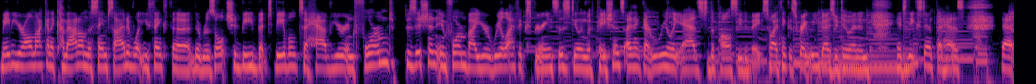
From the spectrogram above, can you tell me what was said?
maybe you're all not going to come out on the same side of what you think the, the result should be, but to be able to have your informed position informed by your real life experiences dealing with patients, I think that really adds to the policy debate. So I think it's great what you guys are doing, and and to the extent that has that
